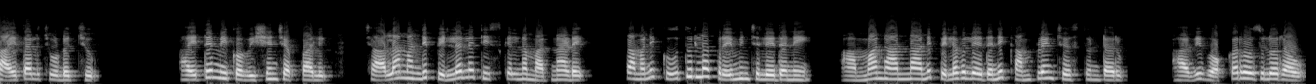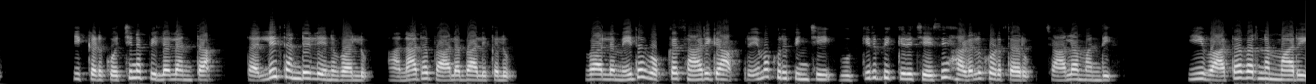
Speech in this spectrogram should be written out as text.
కాగితాలు చూడొచ్చు. అయితే మీకు విషయం చెప్పాలి. చాలామంది పిల్లల్ని తీసుకెళ్ళిన మర్నాడే తమని కూతుర్లా ప్రేమించలేదని అమ్మ నాన్న అని పిలవలేదని కంప్లైంట్ చేస్తుంటారు. అవి ఒక్క రోజులో రావు. ఇక్కడికొచ్చిన పిల్లలంతా తల్లి తండ్రి లేని వాళ్ళు అనాథ బాలబాలికలు. వాళ్ళ మీద ఒక్కసారిగా ప్రేమ కురిపించి ఉక్కిరి బిక్కిరి చేసి హడలు కొడతారు చాలామంది. ఈ వాతావరణం మారి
